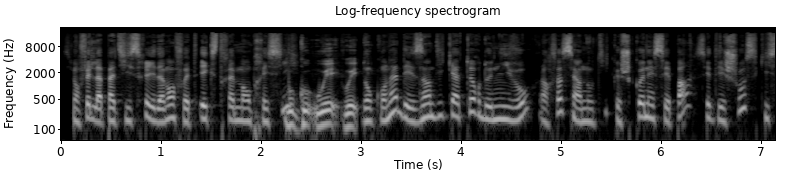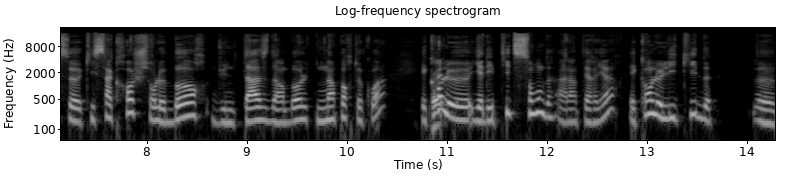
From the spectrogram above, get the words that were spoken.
si on fait de la pâtisserie, évidemment, il faut être extrêmement précis. Beaucoup, oui, oui. Donc, on a des indicateurs de niveau. Alors, ça, c'est un outil que je connaissais pas. C'est des choses qui s'accrochent qui sur le bord d'une tasse, d'un bol, n'importe quoi. Et quand le, il y a des petites sondes à l'intérieur, et quand le liquide euh,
